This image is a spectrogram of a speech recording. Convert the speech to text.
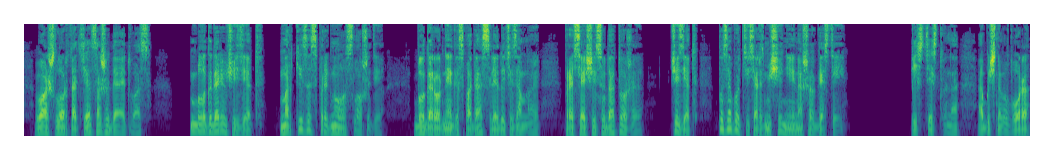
— «ваш лорд-отец ожидает вас». «Благодарю, Чизет». Маркиза спрыгнула с лошади. «Благородные господа, следуйте за мной. Просящий сюда тоже. Чизет, позаботьтесь о размещении наших гостей». Естественно, обычного вора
